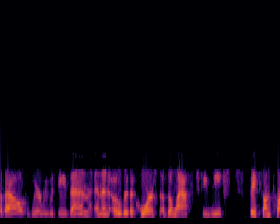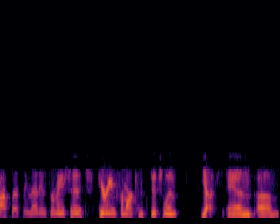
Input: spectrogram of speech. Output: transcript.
about where we would be then, and then over the course of the last few weeks, based on processing that information, hearing from our constituents, yes, and um,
